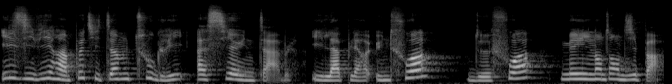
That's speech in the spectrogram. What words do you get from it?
Ils y virent un petit homme tout gris assis à une table. Ils l'appelèrent une fois, deux fois, mais il n'entendit pas.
